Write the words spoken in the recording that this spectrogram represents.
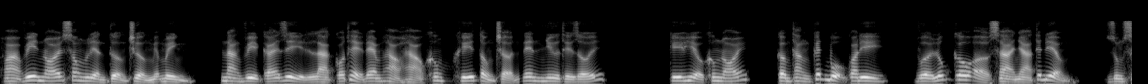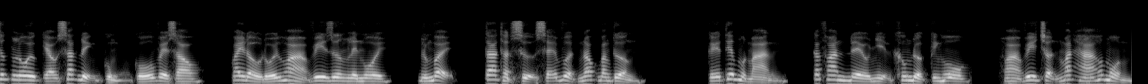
Hòa Vi nói xong liền tưởng trưởng miệng mình, nàng vì cái gì là có thể đem hảo hảo không khí tổng trở nên như thế giới. Kỳ hiểu không nói, cầm thằng kết bộ qua đi, vừa lúc câu ở xà nhà tiết điểm, dùng sức lôi kéo xác định củng cố về sau, quay đầu đối Hòa Vi dương lên ngôi, đúng vậy, ta thật sự sẽ vượt nóc băng tường. Kế tiếp một màn, các fan đều nhịn không được kinh hô, Hòa Vi trận mắt há hốc mồm,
